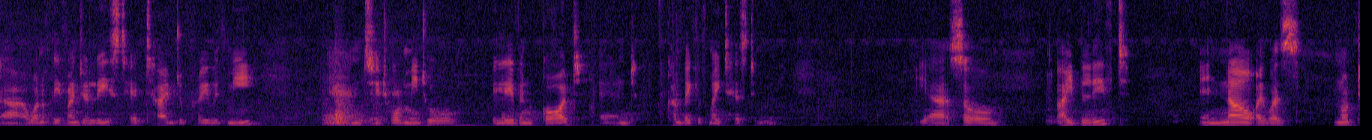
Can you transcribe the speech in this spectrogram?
uh, one of the evangelists had time to pray with me, and he told me to believe in God and come back with my testimony. Yeah, so I believed, and now I was not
